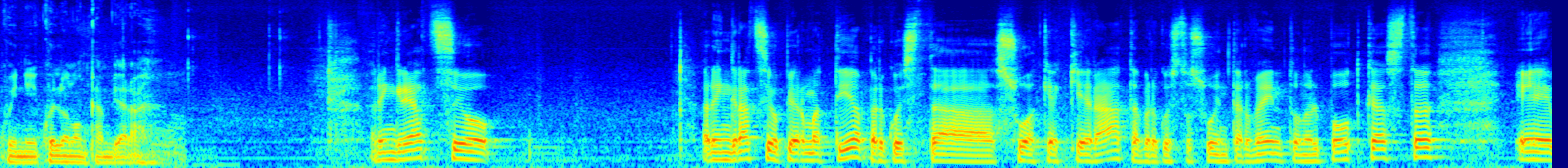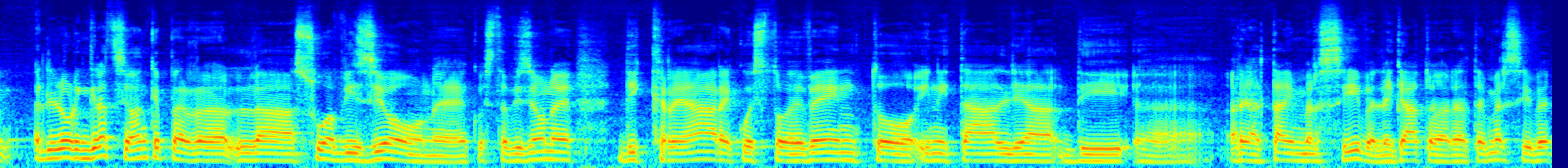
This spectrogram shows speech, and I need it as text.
quindi quello non cambierà. Ringrazio Ringrazio Pier Mattia per questa sua chiacchierata, per questo suo intervento nel podcast e lo ringrazio anche per la sua visione, questa visione di creare questo evento in Italia di eh, realtà immersive, legato alle realtà immersive,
